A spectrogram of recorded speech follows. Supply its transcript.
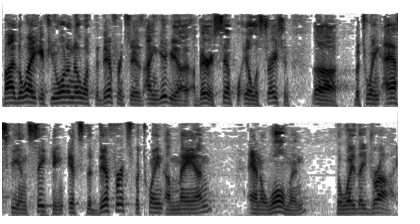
by the way, if you want to know what the difference is, I can give you a, a very simple illustration uh, between asking and seeking. It's the difference between a man and a woman, the way they drive.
